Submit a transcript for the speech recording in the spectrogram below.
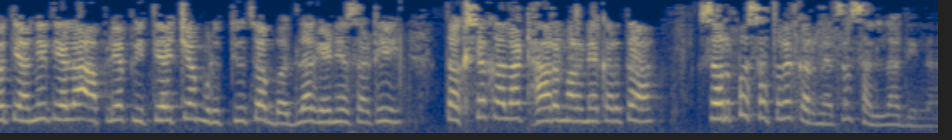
व त्याने त्याला आपल्या पित्याच्या मृत्यूचा बदला घेण्यासाठी तक्षकाला ठार मारण्याकरता सर्पसत्र करण्याचा सल्ला दिला.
